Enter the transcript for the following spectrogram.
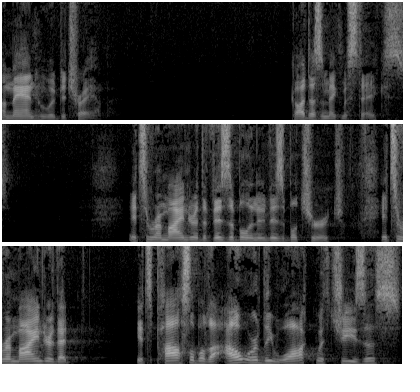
a man who would betray him. God doesn't make mistakes. It's a reminder of the visible and invisible church. It's a reminder that it's possible to outwardly walk with Jesus,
